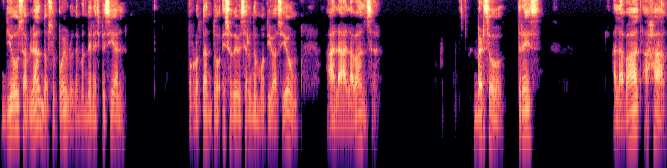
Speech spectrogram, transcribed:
Dios hablando a su pueblo de manera especial. Por lo tanto, eso debe ser una motivación a la alabanza. Verso 3. Alabad a Jah,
